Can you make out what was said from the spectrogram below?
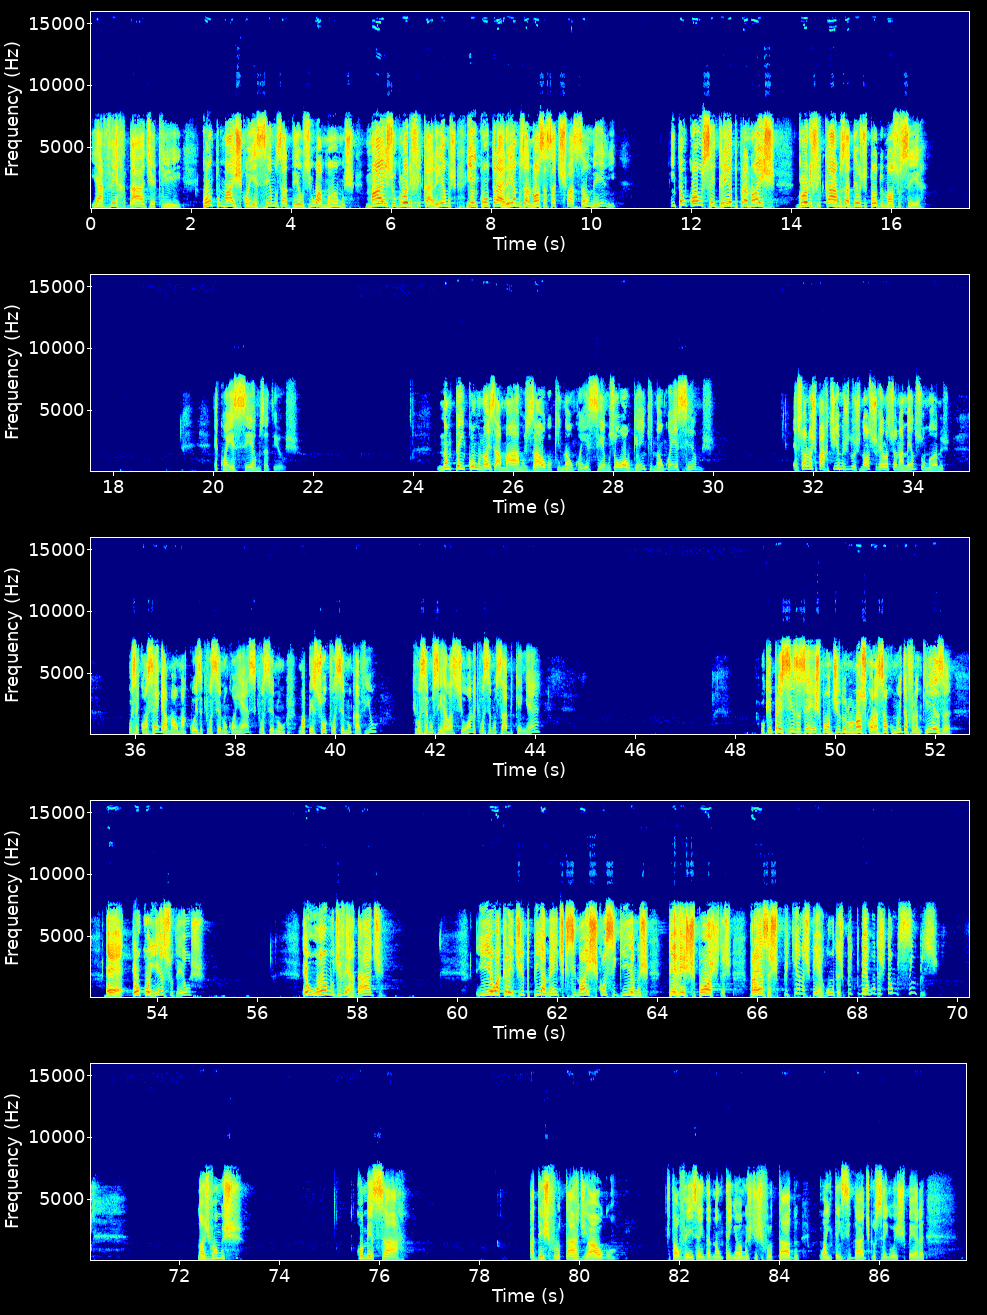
E a verdade é que Quanto mais conhecemos a Deus e o amamos, mais o glorificaremos e encontraremos a nossa satisfação nele. Então, qual o segredo para nós glorificarmos a Deus de todo o nosso ser? É conhecermos a Deus. Não tem como nós amarmos algo que não conhecemos ou alguém que não conhecemos. É só nós partirmos dos nossos relacionamentos humanos. Você consegue amar uma coisa que você não conhece, que você não, uma pessoa que você nunca viu, que você não se relaciona, que você não sabe quem é? O que precisa ser respondido no nosso coração com muita franqueza é: eu conheço Deus, eu amo de verdade, e eu acredito piamente que se nós conseguirmos ter respostas para essas pequenas perguntas, perguntas tão simples, nós vamos começar a desfrutar de algo que talvez ainda não tenhamos desfrutado com a intensidade que o Senhor espera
